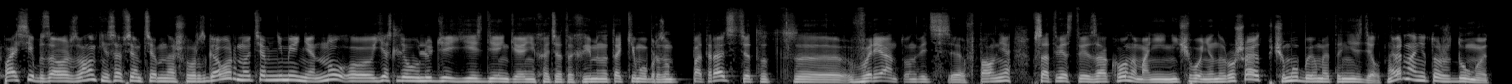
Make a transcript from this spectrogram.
Спасибо за ваш звонок. Не совсем тема нашего разговора, но тем не менее, ну, э, если у людей есть деньги, они хотят их именно таким образом потратить, этот э, вариант, он ведь э, вполне в соответствии с законом, они ничего не нарушают, почему бы им это не сделать? Наверное, они тоже думают,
